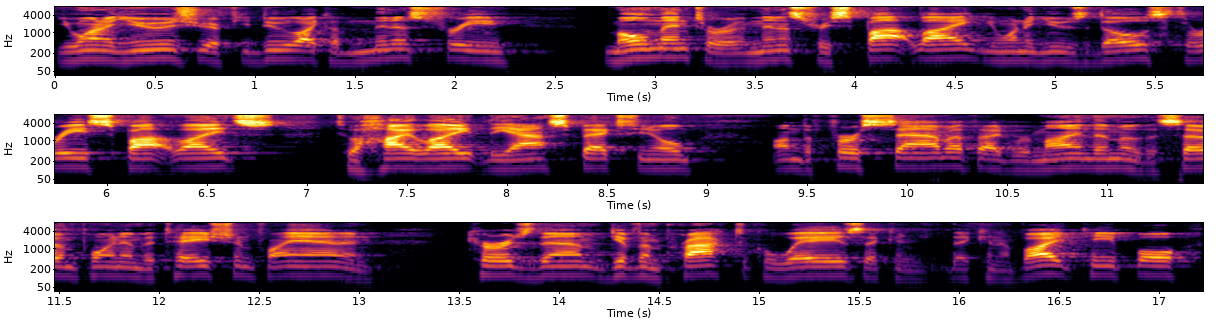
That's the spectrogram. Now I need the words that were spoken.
You want to use, if you do like a ministry moment or a ministry spotlight, you want to use those three spotlights to highlight the aspects. You know, on the first Sabbath, I'd remind them of the seven point invitation plan and encourage them, give them practical ways that can, they can invite people,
